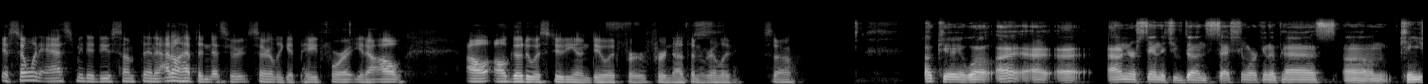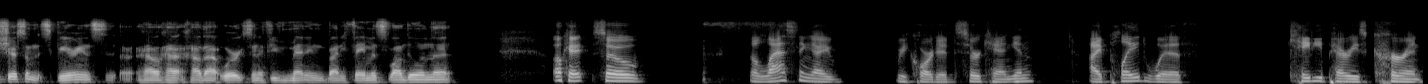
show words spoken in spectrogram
if someone asks me to do something, I don't have to necessarily get paid for it. You know, I'll, I'll, I'll go to a studio and do it for for nothing really. So. Okay, well, I, I I I understand that you've done session work in the past. Um, can you share some experience uh, how how how that works, and if you've met anybody famous while doing that? Okay, so the last thing I recorded, Sir Canyon, I played with Katy Perry's current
